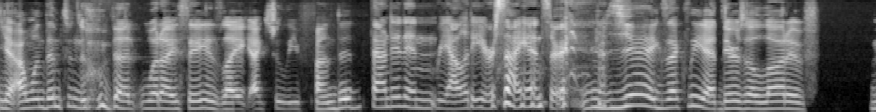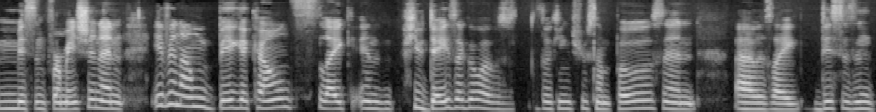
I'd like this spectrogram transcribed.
yeah, I want them to know that what I say is like actually funded. Founded in reality or science or Yeah, exactly. Yeah, there's a lot of misinformation and even on big accounts like in a few days ago I was looking through some posts and I was like this isn't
